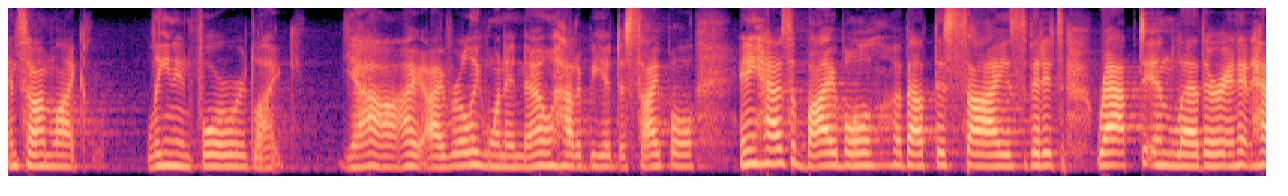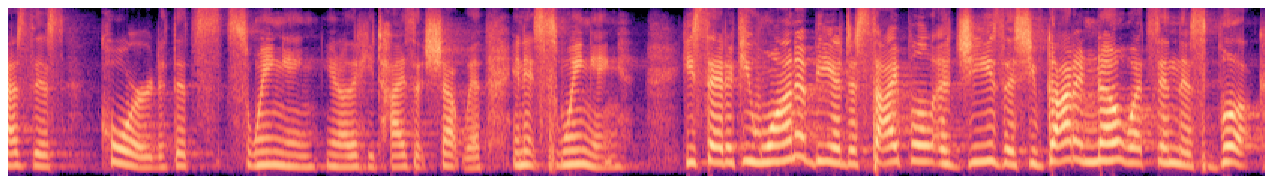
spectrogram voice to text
And so I'm like leaning forward, like, yeah, I, I really want to know how to be a disciple. And he has a Bible about this size, but it's wrapped in leather and it has this cord that's swinging, you know, that he ties it shut with, and it's swinging. He said, if you want to be a disciple of Jesus, you've got to know what's in this book.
